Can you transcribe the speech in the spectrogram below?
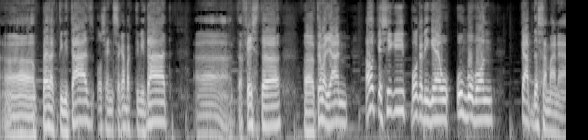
Uh, ple d'activitats o sense cap activitat, uh, de festa, uh, treballant, el que sigui, vol que tingueu un molt bon cap de setmana.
